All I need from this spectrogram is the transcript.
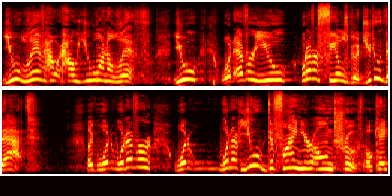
you live how, how you want to live. You, whatever you, whatever feels good, you do that. Like what, whatever, what, whatever, you define your own truth, okay?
